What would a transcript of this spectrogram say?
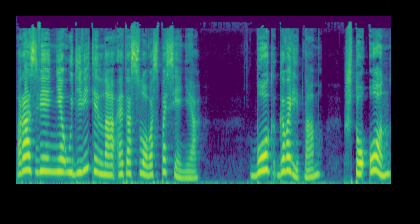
Разве не удивительно это слово спасения? Бог говорит нам, что Он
